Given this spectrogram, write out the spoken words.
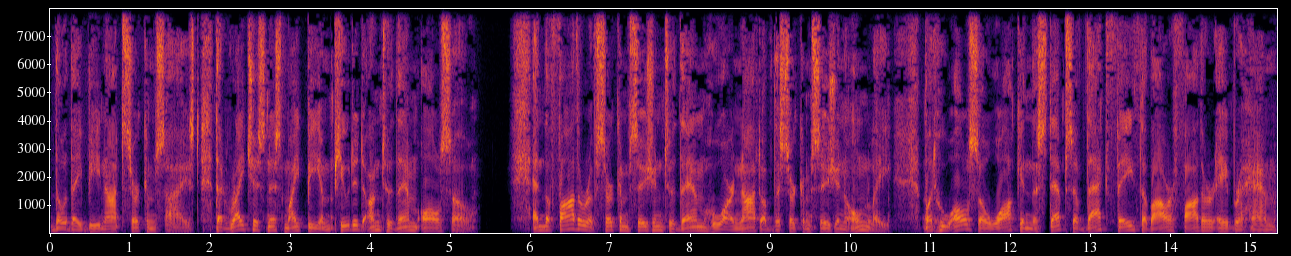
though they be not circumcised, that righteousness might be imputed unto them also and the father of circumcision to them who are not of the circumcision only, but who also walk in the steps of that faith of our father Abraham,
